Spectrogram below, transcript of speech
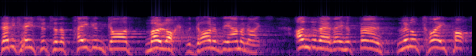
dedicated to the pagan god Moloch, the god of the Ammonites. Under there they have found little clay pots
